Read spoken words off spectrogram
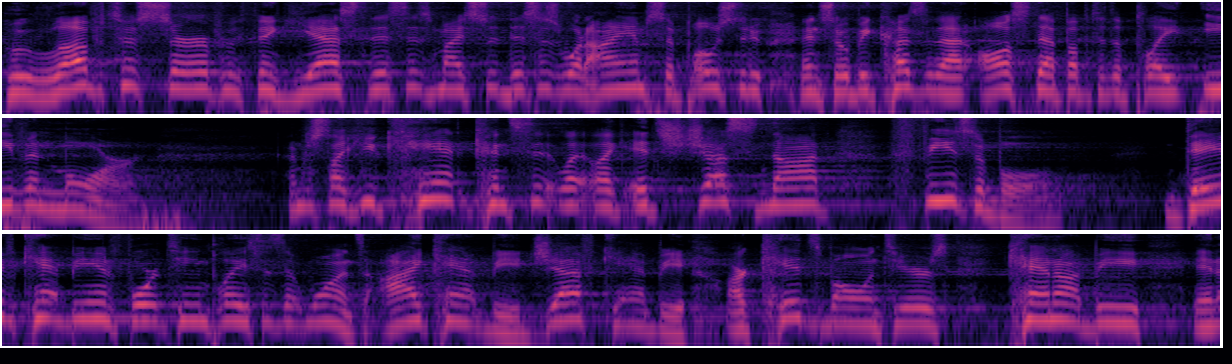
who love to serve who think yes this is my this is what i am supposed to do and so because of that i'll step up to the plate even more i'm just like you can't consider like it's just not feasible dave can't be in 14 places at once i can't be jeff can't be our kids volunteers cannot be in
